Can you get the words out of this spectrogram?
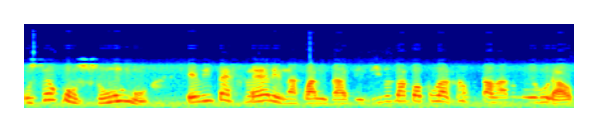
o seu consumo ele interfere na qualidade de vida da população que está lá no meio rural.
